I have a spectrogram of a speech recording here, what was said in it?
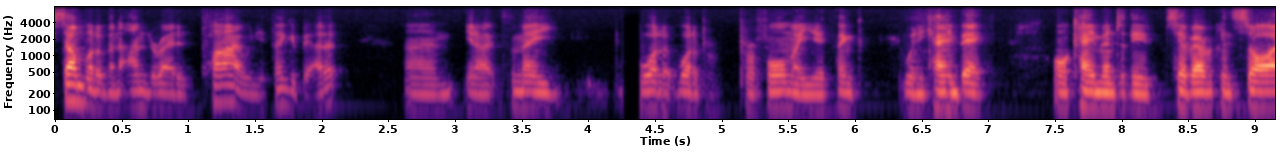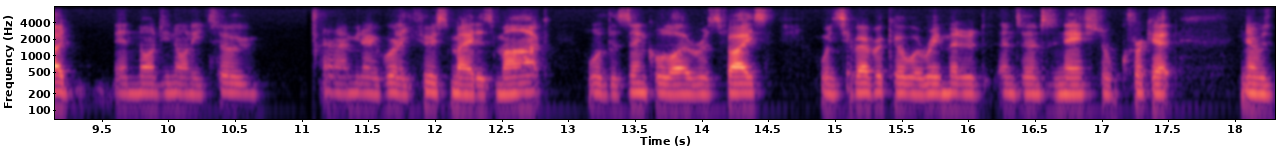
somewhat of an underrated player when you think about it. Um, you know, for me, what a, what a performer. You think when he came back or came into the South African side in 1992, um, you know, really first made his mark with the zinc all over his face when South Africa were remitted into international cricket. You know, was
